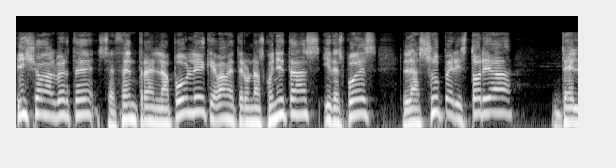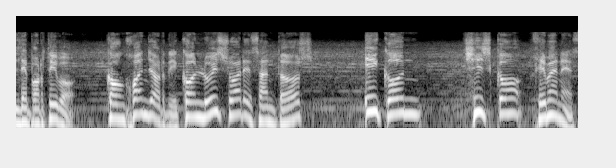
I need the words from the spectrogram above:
Y Sean Alberte se centra en la publi, que va a meter unas coñitas, y después la super historia del deportivo. Con Juan Jordi, con Luis Suárez Santos y con Chisco Jiménez.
